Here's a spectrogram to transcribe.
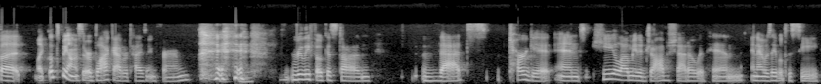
But like, let's be honest, they're a black advertising firm, mm-hmm. really focused on that target. And he allowed me to job shadow with him, and I was able to see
